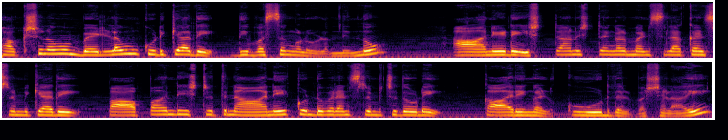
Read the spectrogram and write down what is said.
ഭക്ഷണവും വെള്ളവും കുടിക്കാതെ ദിവസങ്ങളോളം നിന്നു. ആനയുടെ ഇഷ്ടാനിഷ്ടങ്ങൾ മനസ്സിലാക്കാൻ ശ്രമിക്കാതെ പാപ്പാന്റെ ഇഷ്ടത്തിന് ആനയെ കൊണ്ടുവരാൻ ശ്രമിച്ചതോടെ കാര്യങ്ങൾ കൂടുതൽ വഷളായി.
